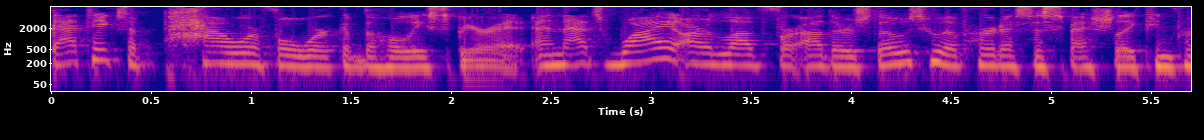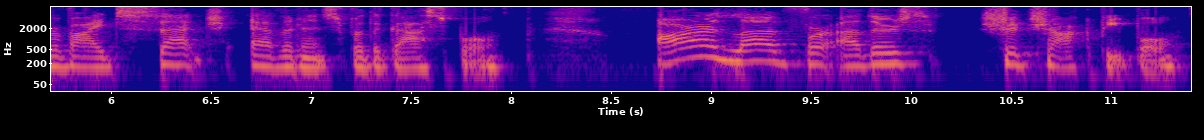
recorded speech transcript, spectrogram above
that takes a powerful work of the Holy Spirit. And that's why our love for others, those who have hurt us especially, can provide such evidence for the gospel. Our love for others should shock people.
